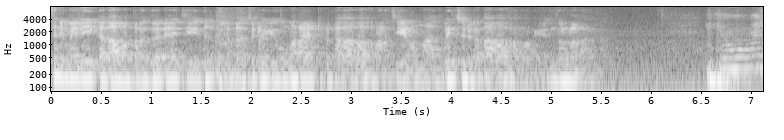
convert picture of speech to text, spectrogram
സിനിമയിലെ ഈ കഥാപാത്രം ഇതുവരെ ചെയ്തിട്ടില്ല. കുറച്ചൊരു ഹ്യൂമർ ആയിട്ടൊരു കഥാപാത്രമാണ് ചെയ്യണം എന്ന് ആഗ്രഹിച്ചൊരു കഥാപാത്രം എന്ന് എന്തുകൊണ്ടാണ് ഹ്യൂമർ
